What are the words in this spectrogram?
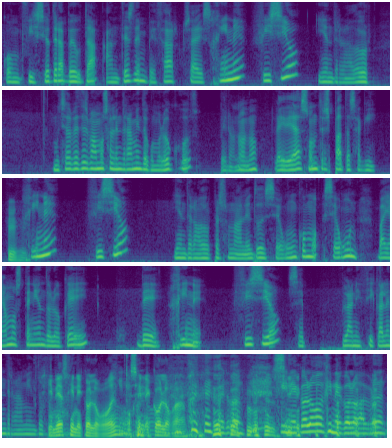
con fisioterapeuta antes de empezar. O sea, es gine, fisio y entrenador. Muchas veces vamos al entrenamiento como locos, pero no, no. La idea son tres patas aquí. Gine, fisio y entrenador personal. Entonces, según como, según vayamos teniendo el ok de gine, fisio, se planifica el entrenamiento. Gine es para- ginecólogo, ¿eh? Ginecóloga. perdón, Sí. ginecólogo, ginecóloga, perdón.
